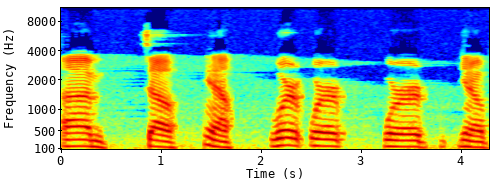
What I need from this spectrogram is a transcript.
Um, so you know we're we're we're you know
